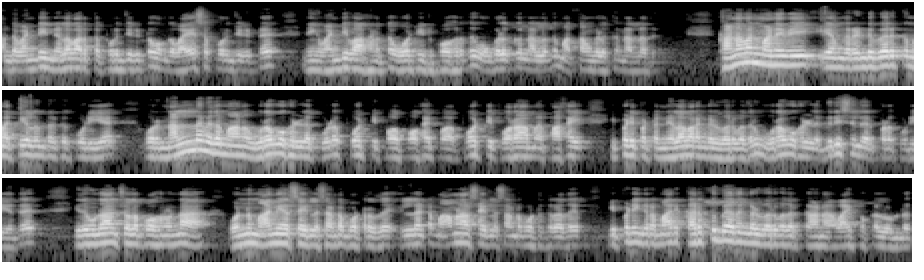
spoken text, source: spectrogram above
அந்த வண்டி நிலவரத்தை புரிஞ்சுக்கிட்டு உங்கள் வயசை புரிஞ்சுக்கிட்டு நீங்கள் வண்டி வாகனத்தை ஓட்டிகிட்டு போகிறது உங்களுக்கும் நல்லது மற்றவங்களுக்கும் நல்லது. கணவன் மனைவி இவங்க ரெண்டு பேருக்கு மத்தியில் இருந்திருக்கக்கூடிய ஒரு நல்ல விதமான உறவுகளில் கூட போட்டி போ புகை போட்டி பொறாமை பகை இப்படிப்பட்ட நிலவரங்கள் வருவதும் உறவுகளில் விரிசல் ஏற்படக்கூடியது. இது உண்டான சொல்ல போகணும்னா ஒன்று மாமியார் சைடில் சண்டை போட்டுறது இல்லாட்ட மாமனார் சைடில் சண்டை போட்டுக்கிறது இப்படிங்கிற மாதிரி கருத்து பேதங்கள் வருவதற்கான வாய்ப்புகள் உண்டு.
